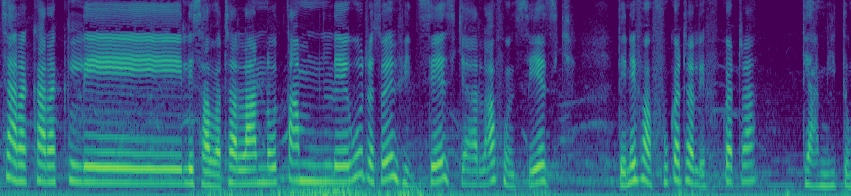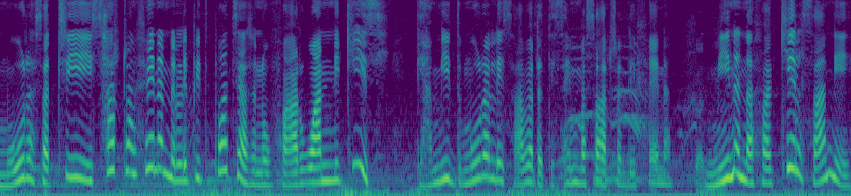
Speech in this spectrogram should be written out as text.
tsy arakaraky ilay ilay zavatra laninao tamin'ilay ohatra zao hoe mividy zezika, lafo ny zezika dia nefa vokatra ilay vokatra dia amidy mora satria sarotra ny fiainana, ilay petit pois tsy azonao vary hohanin'ny ankizy dia amidy mora ilay zavatra dia izay no mahasarotra ilay fiainana. Mihinana fa kely izany e!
